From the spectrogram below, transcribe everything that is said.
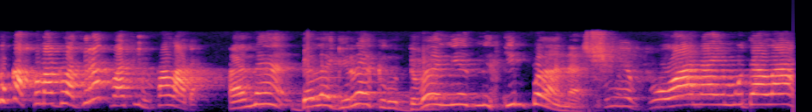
Ну, как помогла Гераклу Афина Паллада? Она дала Гераклу два медных тимпана. Чего она ему дала?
